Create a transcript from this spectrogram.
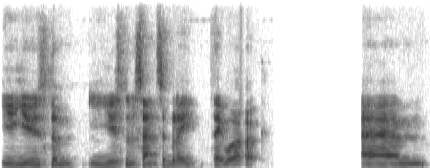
you use them, you use them sensibly, they work. Um,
